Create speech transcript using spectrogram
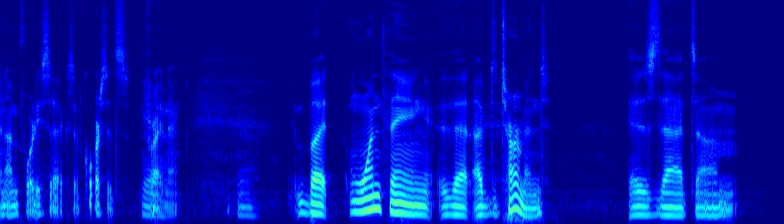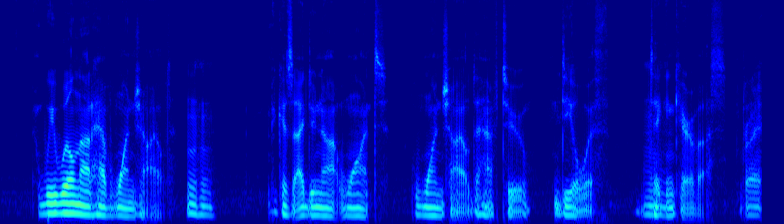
and I'm 46. Of course, it's Yeah. frightening. But one thing that I've determined is that um, we will not have one child Mm-hmm. because I do not want one child to have to deal with taking care of us. Right.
